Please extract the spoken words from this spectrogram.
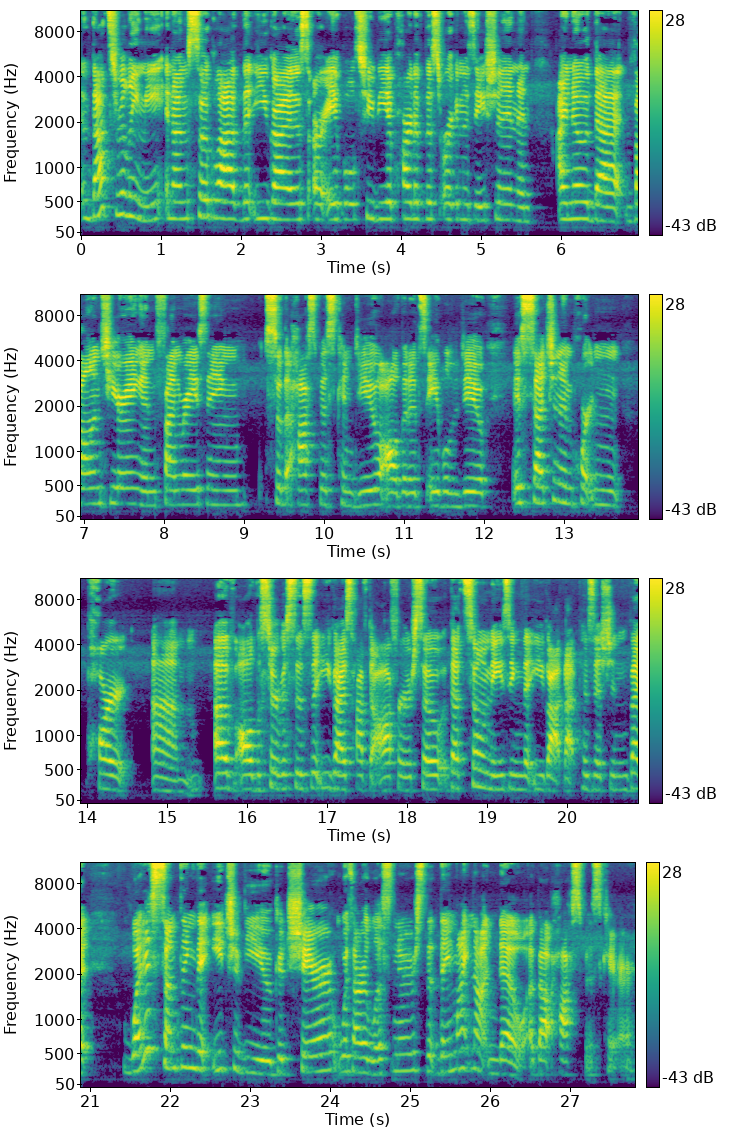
and that's really neat. And I'm so glad that you guys are able to be a part of this organization. And I know that volunteering and fundraising so that hospice can do all that it's able to do is such an important part um, of all the services that you guys have to offer. So that's so amazing that you got that position. But what is something that each of you could share with our listeners that they might not know about hospice care?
